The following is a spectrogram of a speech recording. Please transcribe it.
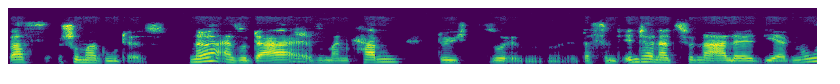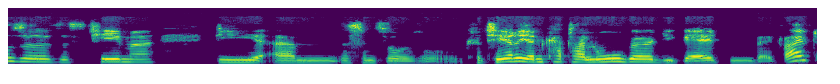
was schon mal gut ist. Ne? Also da, also man kann durch so, das sind internationale Diagnosesysteme, die, ähm, das sind so, so Kriterienkataloge, die gelten weltweit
